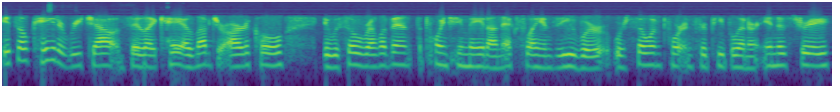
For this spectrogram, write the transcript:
it's okay to reach out and say, like, hey, I loved your article. It was so relevant. The points you made on X, Y, and Z were, were so important for people in our industry.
